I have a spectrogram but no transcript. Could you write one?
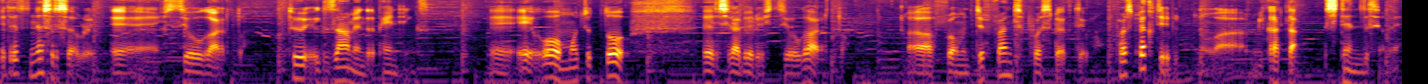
it is necessary、えー、必要があると to examine the paintings、えー、絵をもうちょっと、えー、調べる必要があると。Uh, from different perspective perspective っていうのは見方、視点ですよね。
